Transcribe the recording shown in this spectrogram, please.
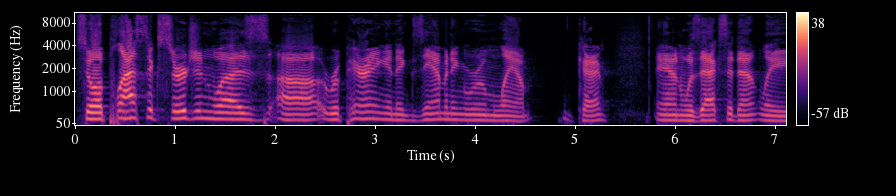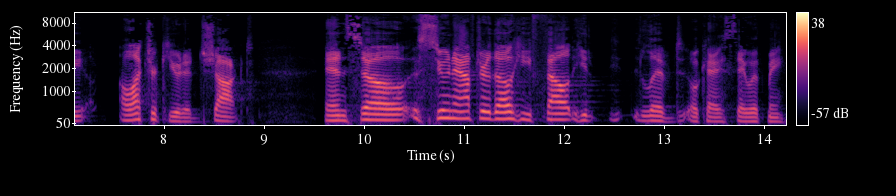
So a plastic surgeon was uh, repairing an examining room lamp, okay, and was accidentally electrocuted, shocked. And so soon after, though, he felt he lived. Okay, stay with me.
